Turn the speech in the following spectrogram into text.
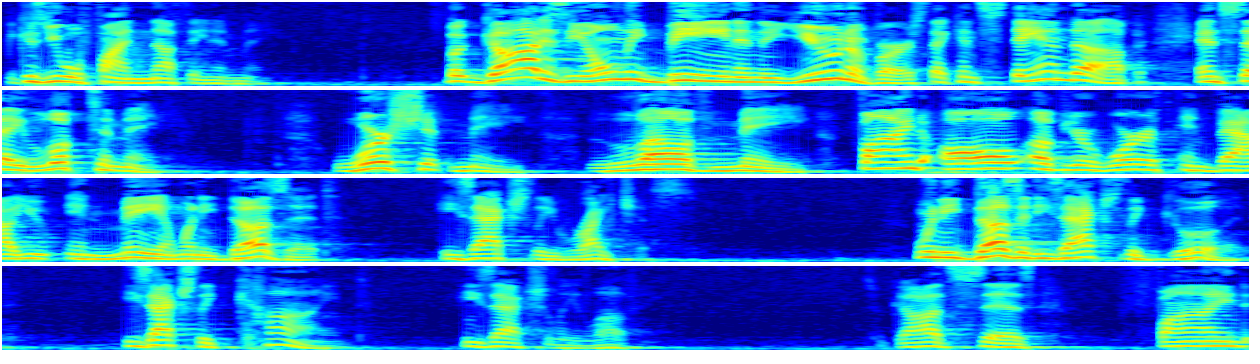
Because you will find nothing in me. But God is the only being in the universe that can stand up and say, look to me, worship me, love me, find all of your worth and value in me. And when he does it, he's actually righteous. When he does it, he's actually good. He's actually kind. He's actually loving. So God says, find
